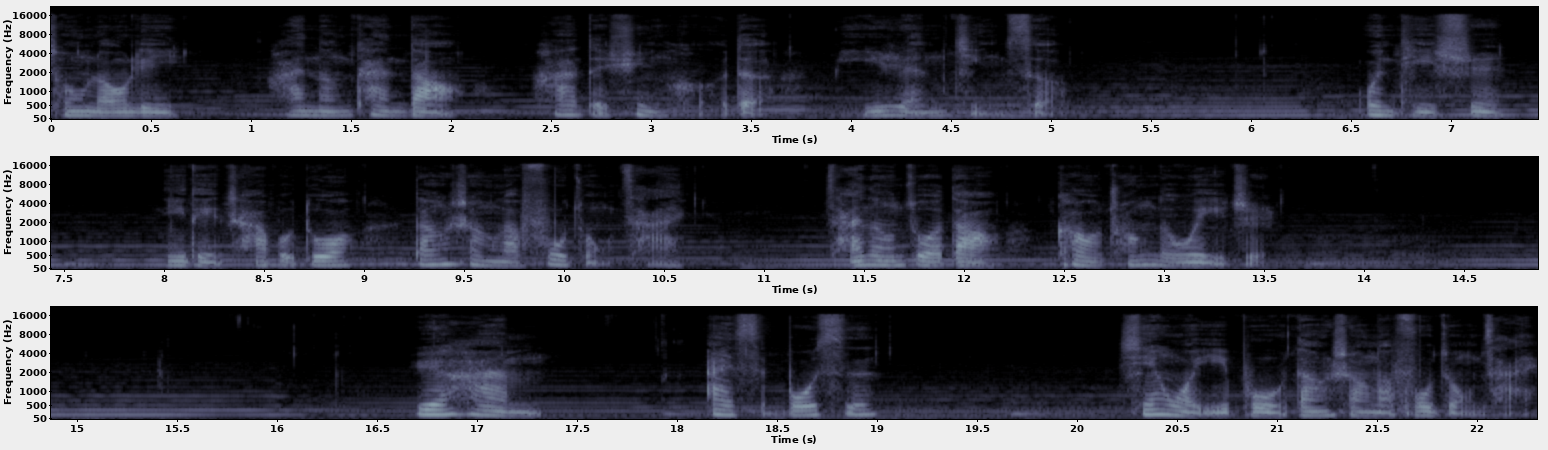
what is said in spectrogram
从楼里还能看到哈德逊河的迷人景色。问题是，你得差不多当上了副总裁，才能坐到靠窗的位置。约翰·艾斯波斯先我一步当上了副总裁。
